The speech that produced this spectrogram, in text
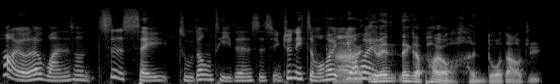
炮友，在玩的时候是谁主动提这件事情？就你怎么会又会？他因为那个炮友很多道具，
